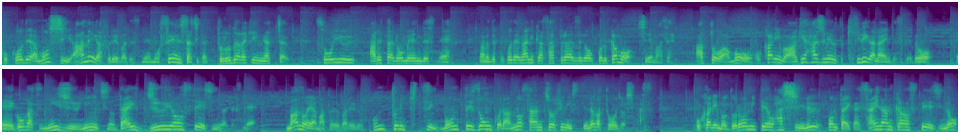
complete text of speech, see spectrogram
ここではもし雨が降ればですねもう選手たちが泥だらけになっちゃう。そういう荒れた路面ですね。なのでここで何かサプライズが起こるかもしれません。あとはもう他にも上げ始めるとキリがないんですけど、えー、5月22日の第14ステージにはですね魔の山と呼ばれる本当にきついモンテゾンコランの山頂フィニッシュというのが登場します。他にもドロミテを走る本大会最難関ステージの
